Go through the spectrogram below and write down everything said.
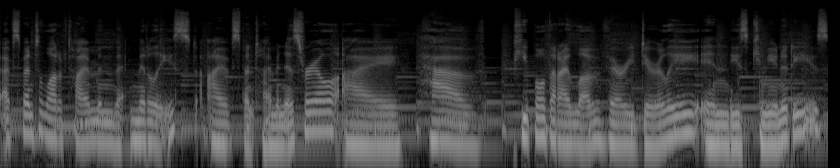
I've spent a lot of time in the Middle East. I've spent time in Israel. I have people that I love very dearly in these communities.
